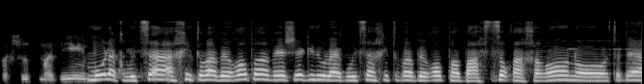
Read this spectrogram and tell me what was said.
פשוט מדהים. מול הקבוצה הכי טובה באירופה, ויש שיגידו אולי הקבוצה הכי טובה באירופה בעשור האחרון, או אתה יודע,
